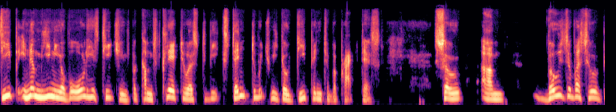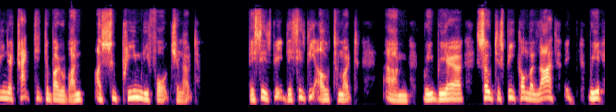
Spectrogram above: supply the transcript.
deep inner meaning of all his teachings becomes clear to us to the extent to which we go deep into the practice. So, um, those of us who have been attracted to Bhagavan are supremely fortunate. This is the, this is the ultimate. Um, we we are so to speak on the last. We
